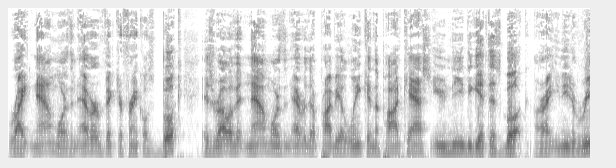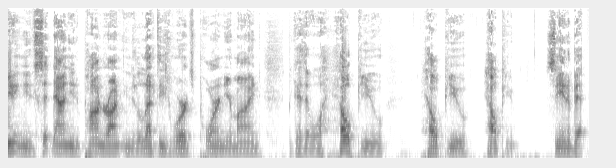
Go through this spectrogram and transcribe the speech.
right now more than ever. Viktor Frankl's book is relevant now more than ever. There'll probably be a link in the podcast. You need to get this book. All right. You need to read it. You need to sit down. You need to ponder on it. You need to let these words pour into your mind because it will help you, help you, help you. See you in a bit.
